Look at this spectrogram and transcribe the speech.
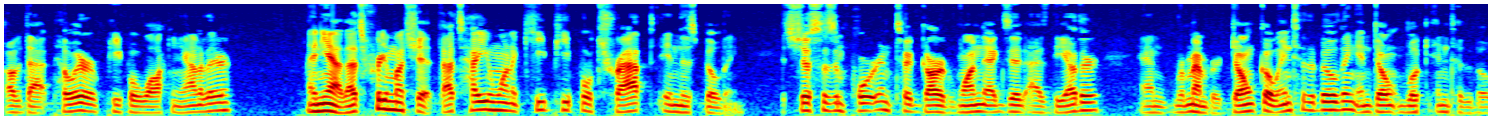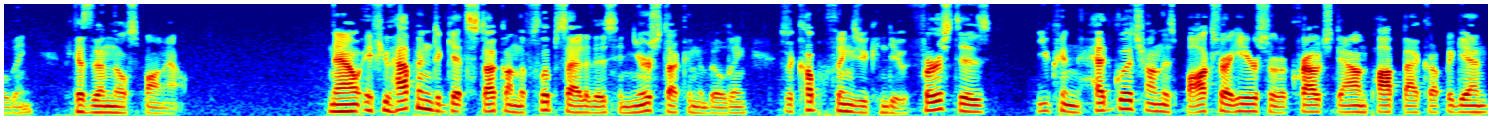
of that pillar of people walking out of there. And yeah, that's pretty much it. That's how you want to keep people trapped in this building. It's just as important to guard one exit as the other, and remember, don't go into the building and don't look into the building, because then they'll spawn out. Now, if you happen to get stuck on the flip side of this and you're stuck in the building, there's a couple things you can do. First is you can head glitch on this box right here, sort of crouch down, pop back up again,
